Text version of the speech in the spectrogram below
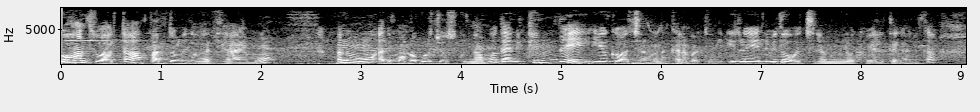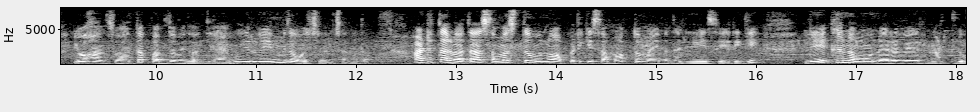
యోహన్ స్వార్త పంతొమ్మిదవ అధ్యాయము మనము అది మొన్న కూడా చూసుకున్నాము. దాని కిందే ఈ యొక్క వచనం మనకు కనబడుతుంది. ఇరవై ఎనిమిదో వచనంలోకి వెళితే కనుక యోహాన్ స్వార్త పంతొమ్మిదో అధ్యాయము ఇరవై ఎనిమిదో వచనం చదువుదాం. అటు తర్వాత సమస్తమును అప్పటికి సమాప్తమైనదని ఏసేరిగి లేఖనము నెరవేరినట్లు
